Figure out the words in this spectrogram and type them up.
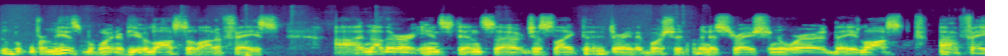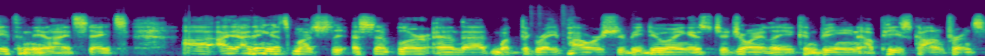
from his point of view, lost a lot of face Uh, another instance, uh, just like the, during the Bush administration, where they lost uh, faith in the United States. Uh, I, I, think it's much simpler, and that what the great powers should be doing is to jointly convene a peace conference.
